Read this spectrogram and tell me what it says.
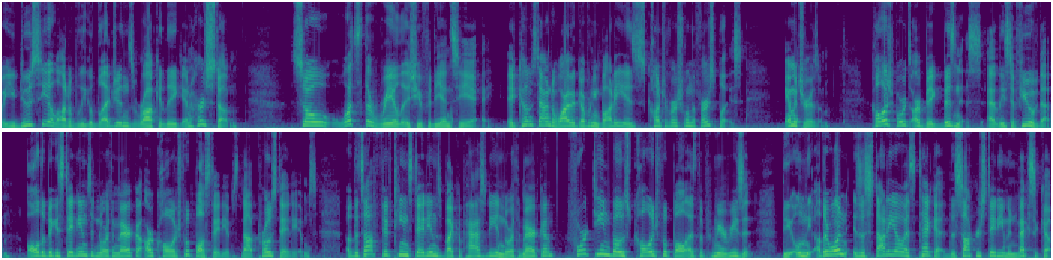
but you do see a lot of League of Legends, Rocket League, and Hearthstone. So, what's the real issue for the NCAA? It comes down to why the governing body is controversial in the first place amateurism. College sports are big business, at least a few of them. All the biggest stadiums in North America are college football stadiums, not pro stadiums. Of the top 15 stadiums by capacity in North America, 14 boast college football as the premier reason. The only other one is Estadio Azteca, the soccer stadium in Mexico.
